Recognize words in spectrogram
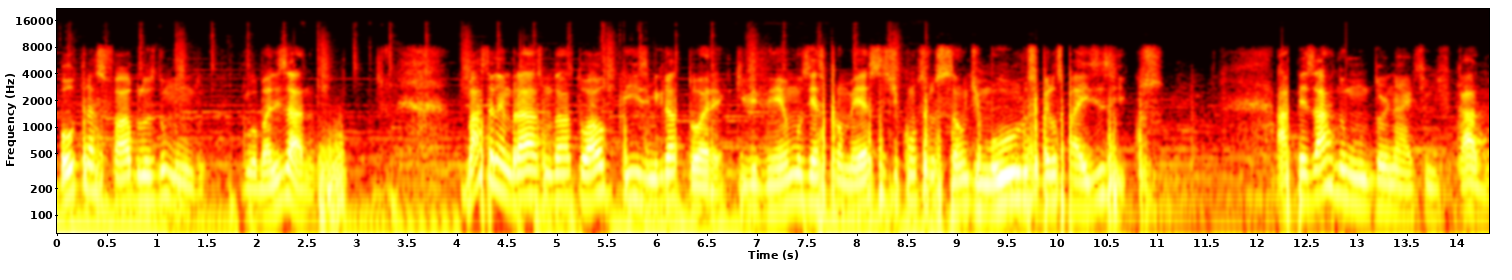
outras fábulas do mundo globalizado. Basta lembrarmos da atual crise migratória que vivemos e as promessas de construção de muros pelos países ricos. Apesar do mundo tornar significado,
